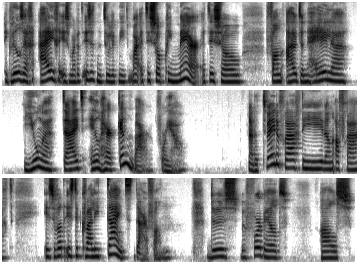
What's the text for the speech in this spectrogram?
ik wil zeggen eigen is, maar dat is het natuurlijk niet. Maar het is zo primair. Het is zo vanuit een hele jonge tijd heel herkenbaar voor jou. Nou, de tweede vraag die je dan afvraagt is: wat is de kwaliteit daarvan? Dus bijvoorbeeld als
